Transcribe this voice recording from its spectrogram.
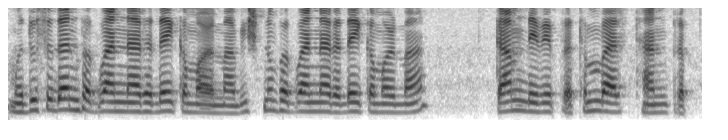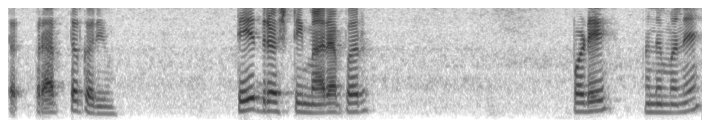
મધુસૂદન ભગવાનના હૃદય કમળમાં, વિષ્ણુ ભગવાનના હૃદય કમળમાં કામદેવે પ્રથમવાર સ્થાન પ્રાપ્ત પ્રાપ્ત કર્યું. તે દ્રષ્ટિ મારા પર પડે અને મને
